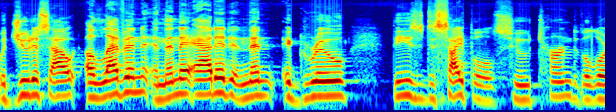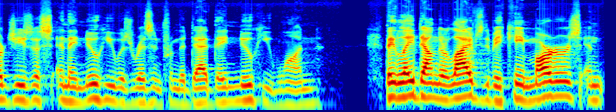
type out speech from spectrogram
with Judas out, 11, and then they added, and then it grew. These disciples who turned to the Lord Jesus and they knew he was risen from the dead, they knew he won. They laid down their lives, they became martyrs, and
